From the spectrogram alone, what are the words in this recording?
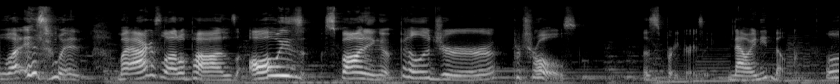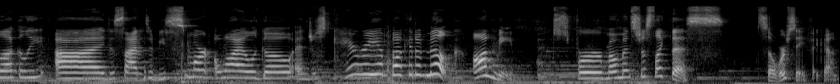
What is with my axolotl ponds always spawning pillager patrols? This is pretty crazy. Now I need milk. Luckily, I decided to be smart a while ago and just carry a bucket of milk on me for moments just like this. So we're safe again.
